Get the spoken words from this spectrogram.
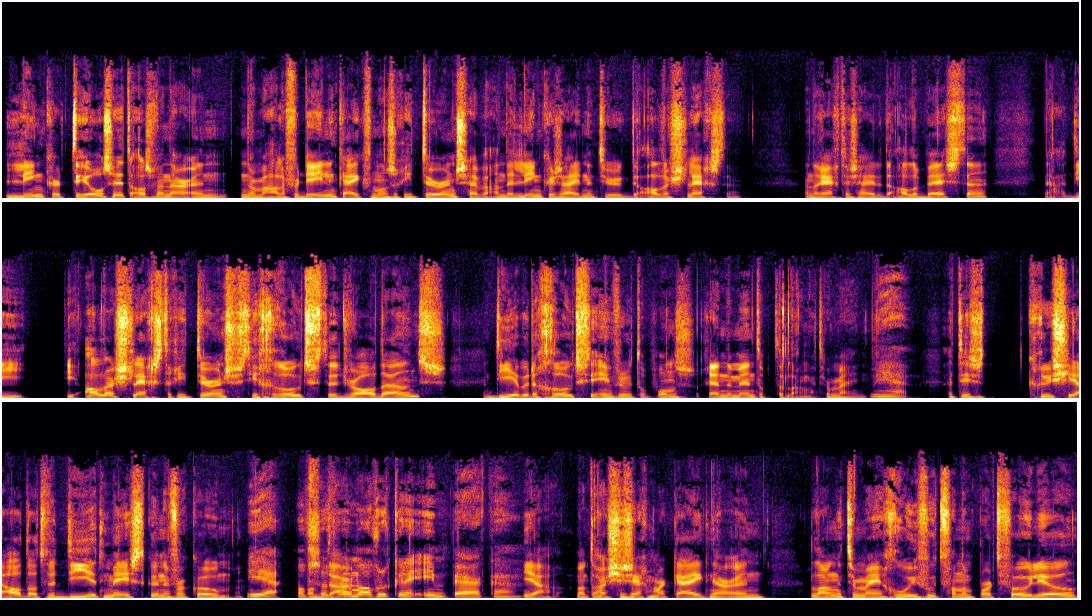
linker tail zit, als we naar een normale verdeling kijken van onze returns, hebben we aan de linkerzijde natuurlijk de allerslechtste. Aan de rechterzijde de allerbeste. Nou, die, die allerslechtste returns, dus die grootste drawdowns, die hebben de grootste invloed op ons rendement op de lange termijn. Ja. Het is cruciaal dat we die het meest kunnen voorkomen. ja. Of zoveel daar- mogelijk kunnen inperken. Ja, want als je zeg maar kijkt naar een lange termijn groeivoet van een portfolio,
